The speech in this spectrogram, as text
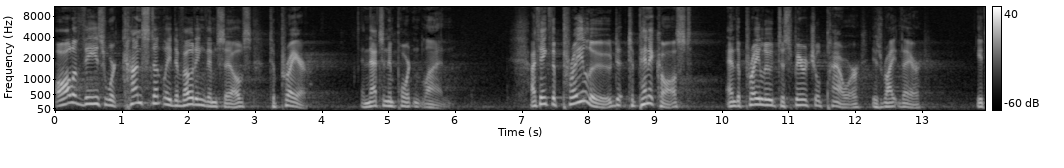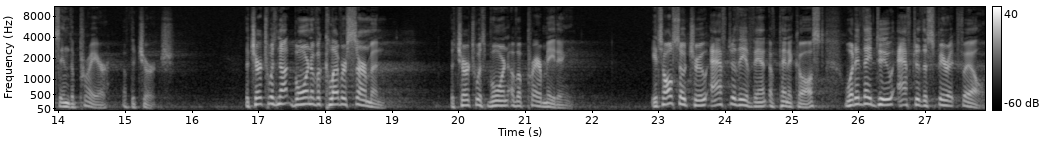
all of these were constantly devoting themselves to prayer. And that's an important line. I think the prelude to Pentecost and the prelude to spiritual power is right there. It's in the prayer of the church. The church was not born of a clever sermon, the church was born of a prayer meeting. It's also true after the event of Pentecost. What did they do after the Spirit fell?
